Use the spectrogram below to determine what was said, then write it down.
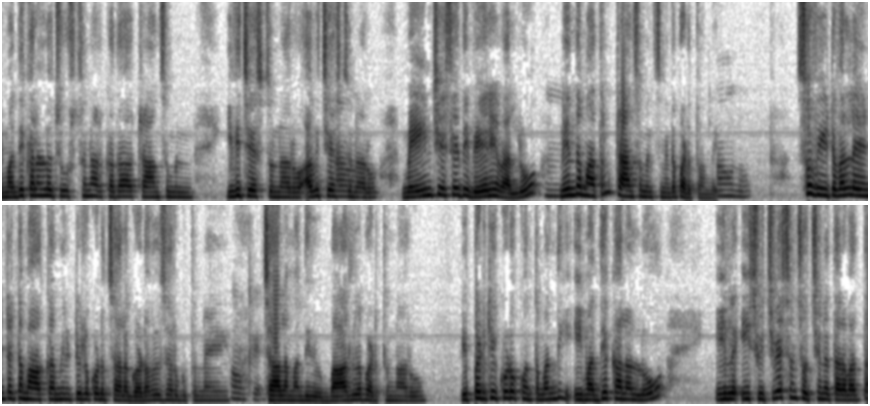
ఈ మధ్య కాలంలో చూస్తున్నారు కదా ట్రాన్స్వుమెన్ ఇవి చేస్తున్నారు అవి చేస్తున్నారు. మెయిన్ చేసేది వేరే వాళ్ళు నింద మాత్రం ట్రాన్స్వుమెన్స్ మీద పడుతుంది. సో వీటి వల్ల ఏంటంటే మా కమ్యూనిటీలో కూడా చాలా గొడవలు జరుగుతున్నాయి. చాలా మంది బాధలు పడుతున్నారు. ఇప్పటికీ కూడా కొంతమంది ఈ మధ్య కాలంలో ఇలా ఈ సిచ్యువేషన్స్ వచ్చిన తర్వాత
